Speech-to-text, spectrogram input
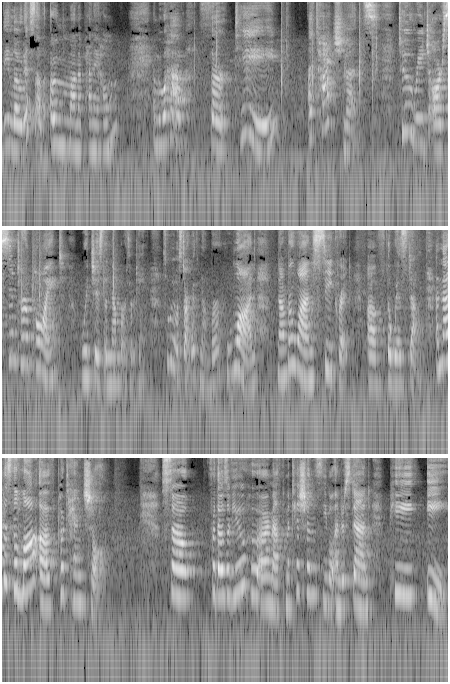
the lotus of Om Mani Padme Hum, and we will have 13 attachments to reach our center point, which is the number 13. So we will start with number one. Number one secret of the wisdom, and that is the law of potential. So for those of you who are mathematicians, you will understand PE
